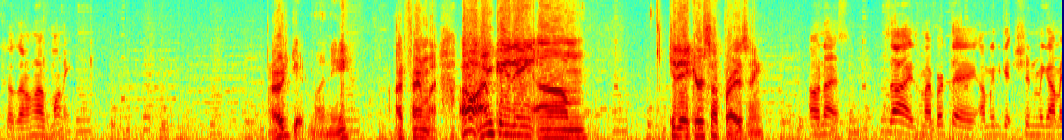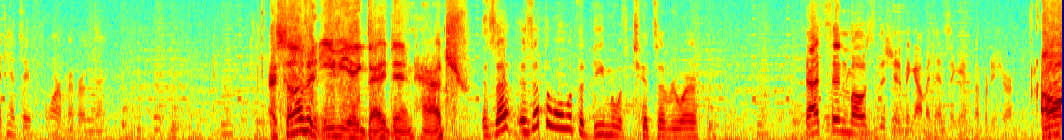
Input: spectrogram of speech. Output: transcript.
Because I don't have money. I would get money. I'd find my. Oh, I'm getting um, Kid Icarus Uprising. Oh, nice. Besides, my birthday, I'm gonna get Shin Megami Tensei 4 on my birthday. I still have an Eevee egg that I didn't hatch. Is that is that the one with the demon with tits everywhere? That's in most of the Shin Megami Tensei games, I'm pretty sure. All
